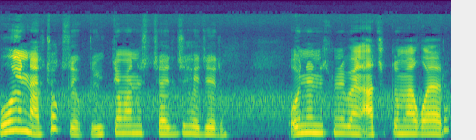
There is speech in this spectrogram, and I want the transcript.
bu oyunlar çok zevkli. Yüklemenizi tercih ederim. Oyunun ismini ben açıklamaya koyarım.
